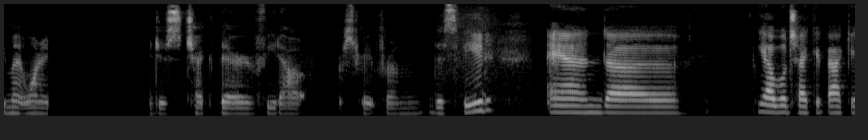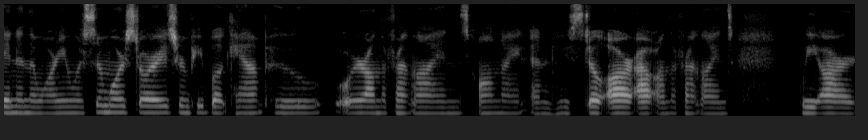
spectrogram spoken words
you might want to just check their feed out straight from this feed, and uh, yeah, we'll check it back in in the morning with some more stories from people at camp who were on the front lines all night and who still are out on the front lines. We are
